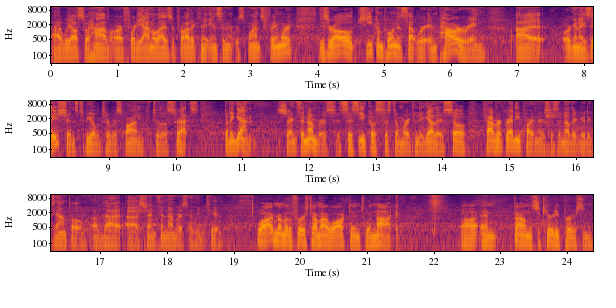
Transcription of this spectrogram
uh, we also have our FortiAnalyzer product and the incident response framework. These are all key components that we're empowering uh, organizations to be able to respond to those threats. But again, strength in numbers. It's this ecosystem working together. So Fabric Ready Partners is another good example of that uh, strength in numbers, I think, too. Well, I remember the first time I walked into a NOC uh, and found the security person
